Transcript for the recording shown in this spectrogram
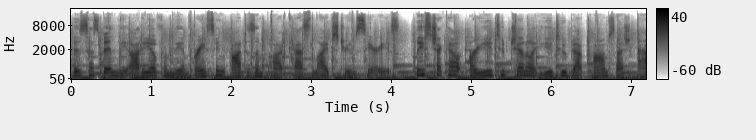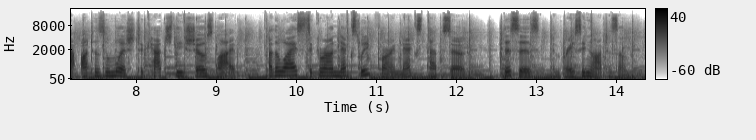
This has been the audio from the Embracing Autism podcast live stream series. Please check out our YouTube channel at youtube.com slash at autismwish to catch these shows live. Otherwise, stick around next week for our next episode. This is Embracing Autism.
